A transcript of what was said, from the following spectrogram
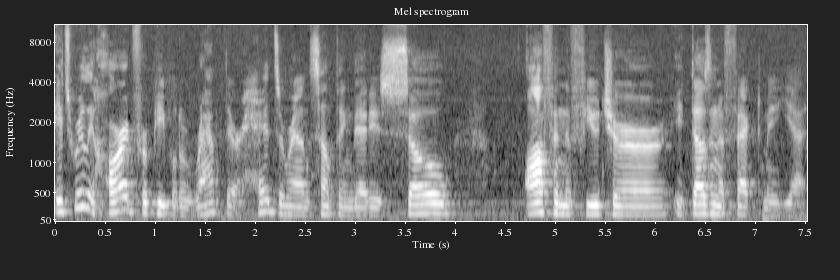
it's really hard for people to wrap their heads around something that is so off in the future, it doesn't affect me yet.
